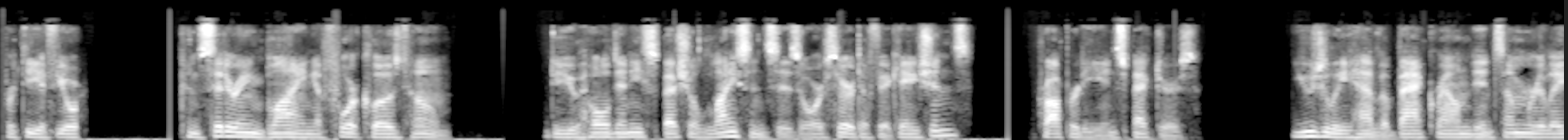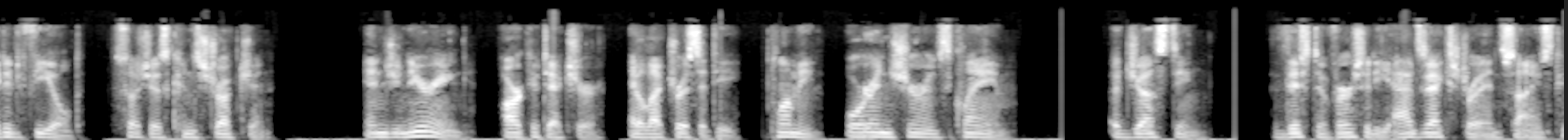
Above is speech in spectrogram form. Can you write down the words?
property if you're considering buying a foreclosed home. Do you hold any special licenses or certifications? Property inspectors usually have a background in some related field, such as construction, engineering, architecture, electricity, plumbing, or insurance claim. Adjusting. This diversity adds extra insights to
